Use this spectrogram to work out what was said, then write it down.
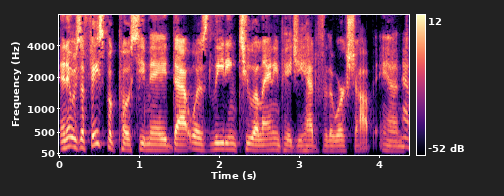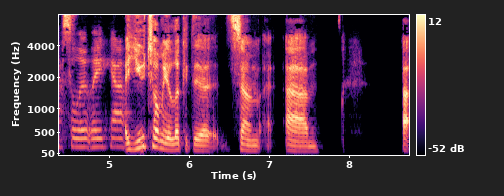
And it was a Facebook post he made that was leading to a landing page he had for the workshop. And Absolutely. Yeah. you told me to look at the some um uh,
